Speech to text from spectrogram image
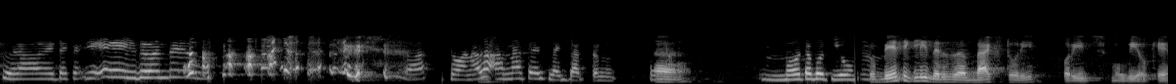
சுறா ஏ இது வந்து so அதனால அண்ணா is like that to me. ஆ. Mm, what about you? So basically there is a back story for each movie, okay?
